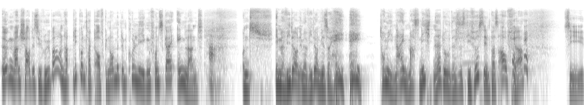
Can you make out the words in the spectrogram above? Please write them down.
Irgendwann schaute sie rüber und hat Blickkontakt aufgenommen mit einem Kollegen von Sky England. Ach. Und immer wieder und immer wieder. Und wir so, hey, hey, Tommy, nein, mach's nicht, ne? Du, das ist die Fürstin, pass auf, ja. Sie,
